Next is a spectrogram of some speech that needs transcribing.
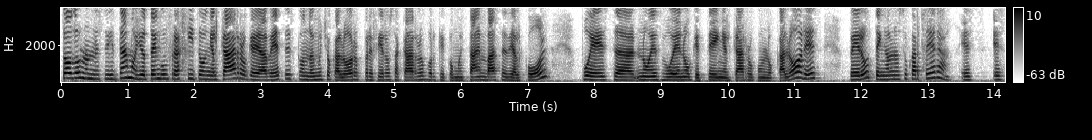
todos lo necesitamos. Yo tengo un frasquito en el carro que a veces cuando hay mucho calor prefiero sacarlo porque como está en base de alcohol, pues ah, no es bueno que esté en el carro con los calores, pero ténganlo en su cartera. Es, es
